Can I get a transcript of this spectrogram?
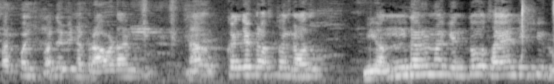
సర్పంచ్ పదవి నాకు రావడానికి నా ఒక్కరికే కష్టం కాదు. మీ అందరూ నాకు ఎంతో సాయం చేసిర్రు.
